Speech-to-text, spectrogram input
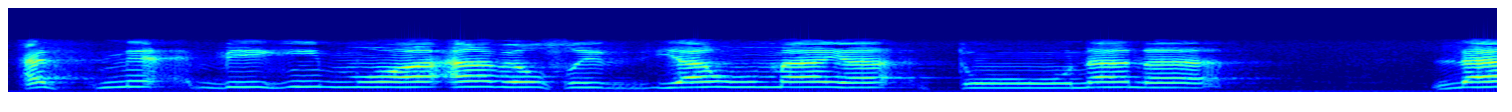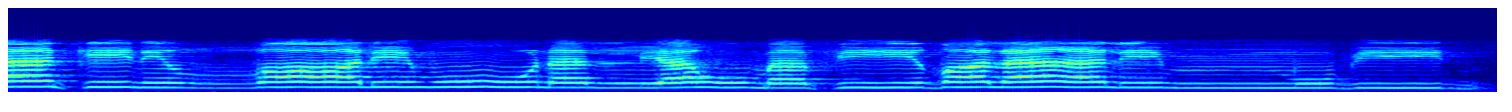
أسمع بهم وأبصر يوم يأتوننا لكن الظالمون اليوم في ضلال مبين.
